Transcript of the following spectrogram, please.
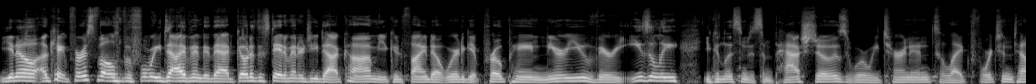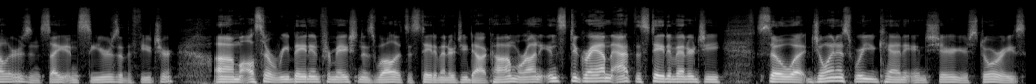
you know, okay, first of all, before we dive into that, go to thestateofenergy.com. You can find out where to get propane near you very easily. You can listen to some past shows where we turn into like fortune tellers and sight and seers of the future. Um, also, rebate information as well at thestateofenergy.com. We're on Instagram at the State of Energy. So uh, join us where you can and share your stories.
